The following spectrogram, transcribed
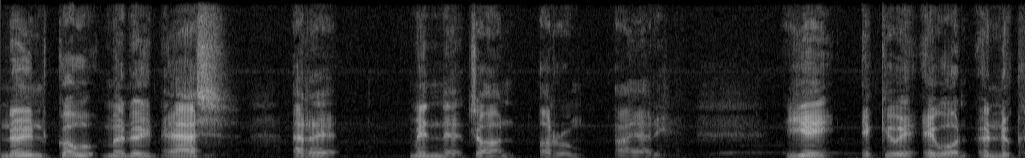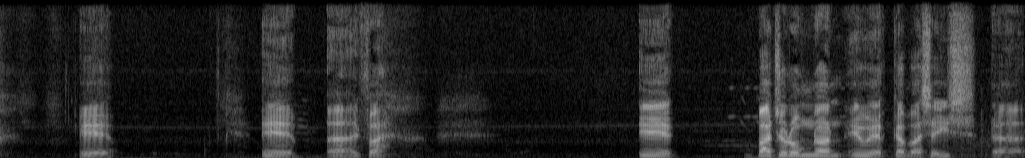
nun kau me nun as are minne jaan arum ajari. Jei ekkyve egon önnyk. E, e, aifa. E, Bajarongnan ewe kabaseis uh,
